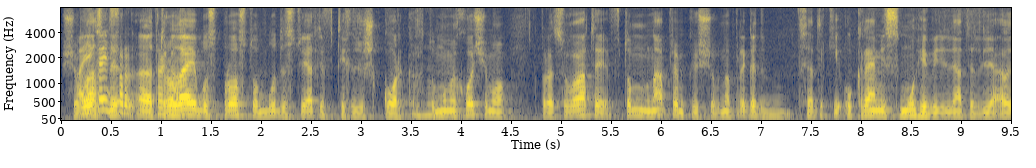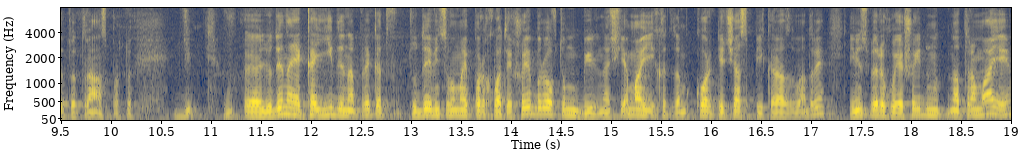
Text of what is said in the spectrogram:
Що А власне інфра- е, так, тролейбус просто буде стояти в тих же ж корках. Тому ми хочемо працювати в тому напрямку, щоб, наприклад, все-таки окремі смуги виділяти для електротранспорту. Е, Людина, яка їде, наприклад, туди, він собі має порахувати. Якщо я беру автомобіль, значить я маю їхати там корки, час пік, раз, два, три, і він собі рахує. Якщо їду на, трамваї,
